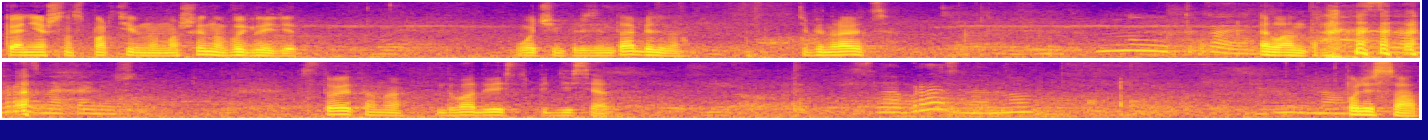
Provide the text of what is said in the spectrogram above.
конечно, спортивная машина выглядит очень презентабельно. Тебе нравится? Такая Элантра. своеобразная, конечно. Стоит она 2250. Своеобразная, но не знаю. Полисад.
